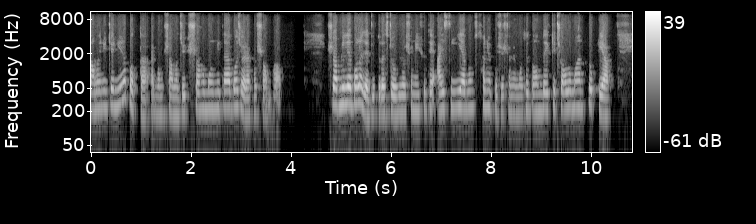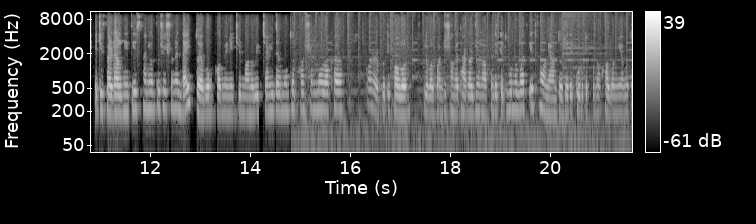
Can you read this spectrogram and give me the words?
কমিউনিটির নিরাপত্তা এবং সামাজিক সহমর্মিতা বজায় রাখা সম্ভব। সব মিলিয়ে বলা যায়, যুক্তরাষ্ট্রের অভিবাসন ইস্যুতে আইসিই এবং স্থানীয় প্রশাসনের মধ্যে দ্বন্দ্ব একটি চলমান প্রক্রিয়া। এটি ফেডারেল নীতি, স্থানীয় প্রশাসনের দায়িত্ব এবং কমিউনিটির মানবিক চাহিদার মধ্যে ভারসাম্য রক্ষা করার প্রতিফলন। গ্লোবাল পয়েন্টের সঙ্গে থাকার জন্য আপনাদেরকে ধন্যবাদ। এ ধরনের আন্তর্জাতিক গুরুত্বপূর্ণ খবর নিয়মিত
